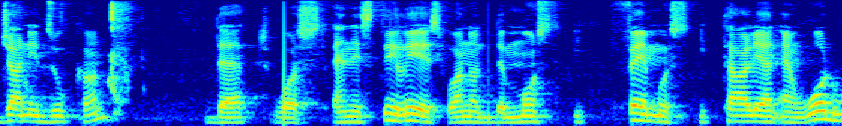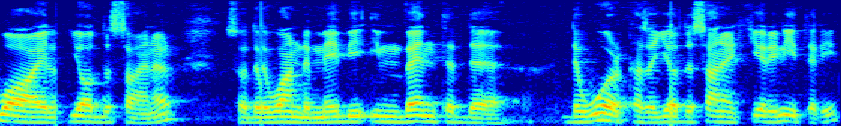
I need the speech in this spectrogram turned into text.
Gianni Zuccon, that was and it still is one of the most famous Italian and worldwide yacht designer. So the one that maybe invented the the work as a yacht designer here in Italy.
